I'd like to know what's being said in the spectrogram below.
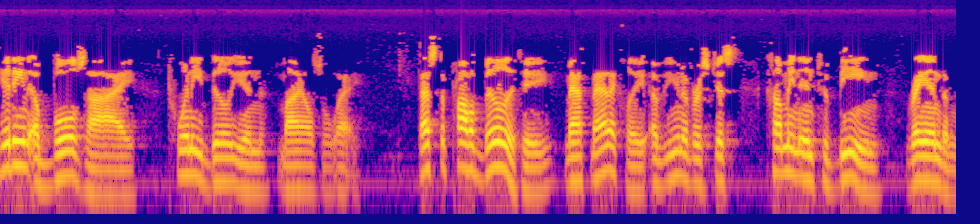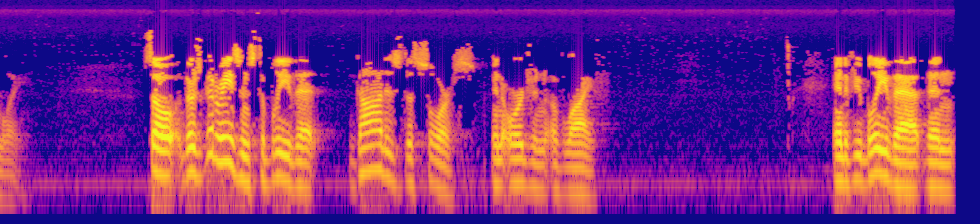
hitting a bullseye 20 billion miles away. That's the probability, mathematically, of the universe just coming into being randomly. So there's good reasons to believe that God is the source and origin of life. And if you believe that, then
